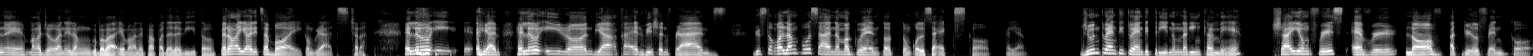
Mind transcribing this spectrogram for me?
ano eh, mga jowa nilang babae, mga nagpapadala dito. Pero ngayon, it's a boy. Congrats. Charot. Hello, A ayan. Hello, Aaron, Bianca, and Vision Friends. Gusto ko lang po sana magkwento tungkol sa ex ko. Ayan. June 2023, nung naging kami, siya yung first ever love at girlfriend ko.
